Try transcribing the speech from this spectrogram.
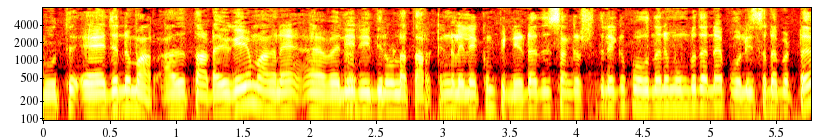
ബൂത്ത് ഏജന്റുമാർ അത് തടയുകയും അങ്ങനെ വലിയ രീതിയിലുള്ള തർക്കങ്ങളിലേക്കും പിന്നീട് അത് സംഘർഷത്തിലേക്ക് പോകുന്നതിന് മുമ്പ് തന്നെ പോലീസ് ഇടപെട്ട്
